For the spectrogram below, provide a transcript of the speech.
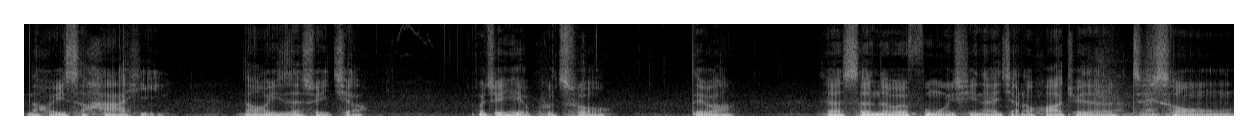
然后一直哈气，然后一直在睡觉。我觉得也不错，对吧？像生了为父母亲来讲的话，觉得这种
